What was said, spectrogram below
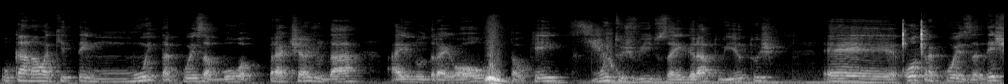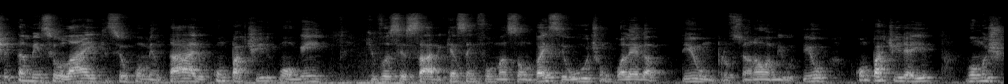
O canal aqui tem muita coisa boa para te ajudar aí no drywall, tá ok? Muitos vídeos aí gratuitos. É, outra coisa, deixe também seu like, seu comentário, compartilhe com alguém que você sabe que essa informação vai ser útil, um colega teu, um profissional, um amigo teu, compartilhe aí, vamos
